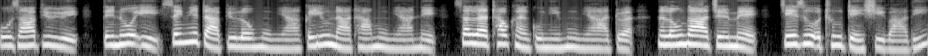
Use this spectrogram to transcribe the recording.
ကိုစားပြု၍တင်တို့၏စိတ်မေတ္တာပြုလုပ်မှုများဂရုဏာထားမှုများနှင့်ဆက်လက်ထောက်ခံကူညီမှုများအတွက်နှလုံးသားအကျွမ်းမဲ့ ကျေးဇူးအထူးတင်ရှိပါသည်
